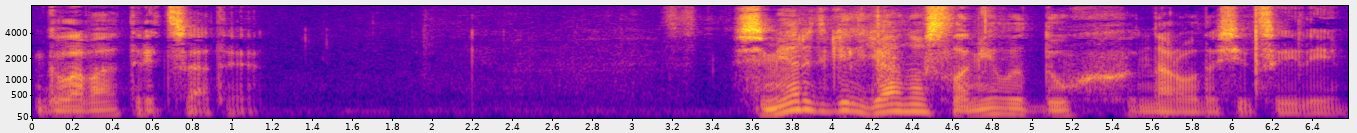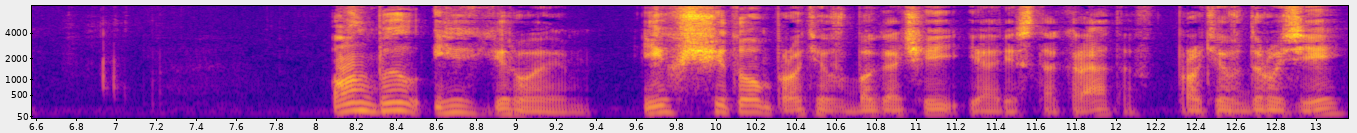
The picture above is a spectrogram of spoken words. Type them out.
Глава 30. Смерть Гильяно сломила дух народа Сицилии. Он был их героем, их щитом против богачей и аристократов, против друзей,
